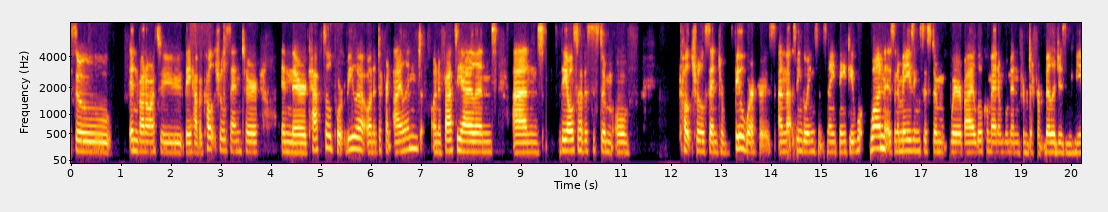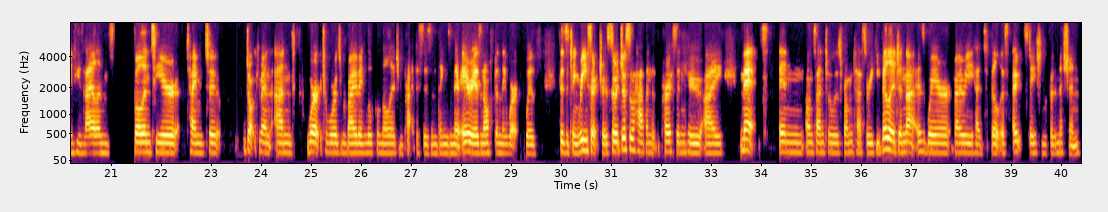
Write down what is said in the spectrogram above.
So in Vanuatu, they have a cultural centre in their capital, Port Vila, on a different island, on Efate Island. And they also have a system of cultural centre field workers, and that's been going since 1981. It's an amazing system whereby local men and women from different villages and communities and islands volunteer time to document and work towards reviving local knowledge and practices and things in their areas. And often they work with visiting researchers. So it just so happened that the person who I met in on Santo was from Tesariki village, and that is where Bowie had built this outstation for the mission.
